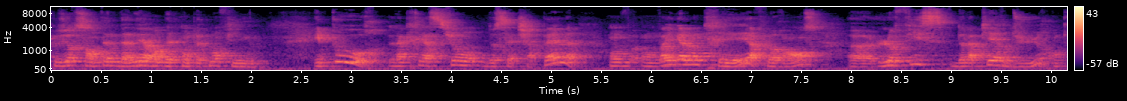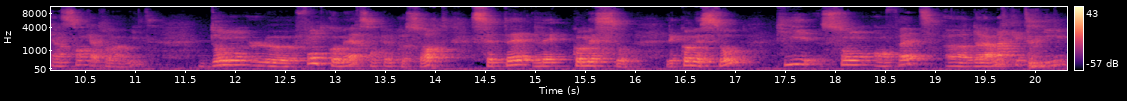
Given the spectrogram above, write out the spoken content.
plusieurs centaines d'années avant d'être complètement finie. Et pour la création de cette chapelle, on, va également créer à Florence l'Office de la pierre dure en 1588, dont le fonds de commerce, en quelque sorte, c'était les commesso les commesso, qui sont en fait euh, de la marqueterie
